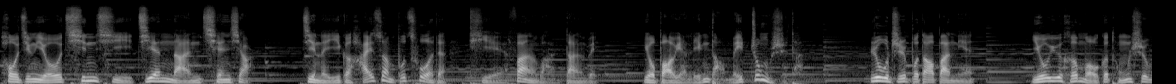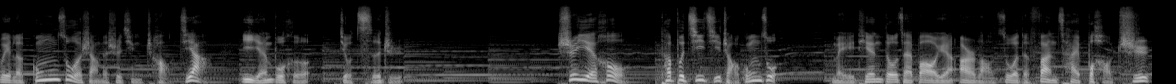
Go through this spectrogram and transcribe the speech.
后经由亲戚艰难牵线，进了一个还算不错的铁饭碗单位，又抱怨领导没重视他。入职不到半年，由于和某个同事为了工作上的事情吵架，一言不合就辞职。失业后，他不积极找工作。每天都在抱怨二老做的饭菜不好吃，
